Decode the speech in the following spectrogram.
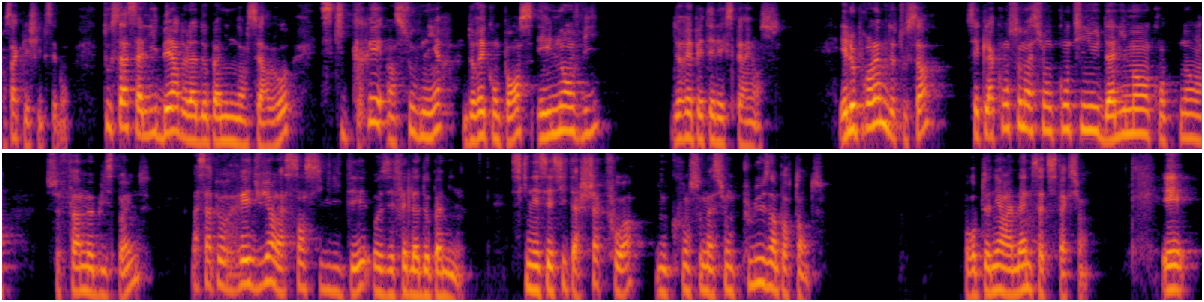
C'est pour ça que les chips, c'est bon. Tout ça, ça libère de la dopamine dans le cerveau, ce qui crée un souvenir de récompense et une envie de répéter l'expérience. Et le problème de tout ça, c'est que la consommation continue d'aliments contenant ce fameux bliss point, bah, ça peut réduire la sensibilité aux effets de la dopamine, ce qui nécessite à chaque fois une consommation plus importante pour obtenir la même satisfaction. Et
